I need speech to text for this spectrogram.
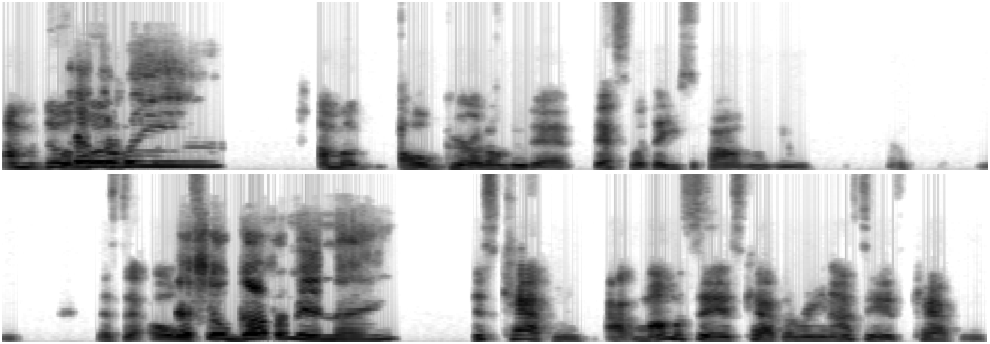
I'm gonna do a little. Catherine. I'm a oh girl, don't do that. That's what they used to call. Mm-mm. That's that old. That's your government name. It's Catherine. I, Mama says Catherine. I say it's Catherine.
